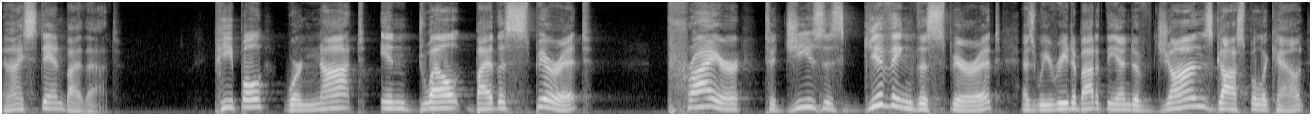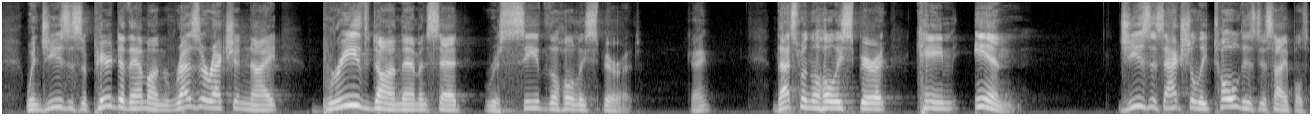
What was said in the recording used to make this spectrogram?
And I stand by that. People were not indwelt by the Spirit prior to Jesus giving the Spirit, as we read about at the end of John's gospel account, when Jesus appeared to them on resurrection night, breathed on them, and said, Receive the Holy Spirit. Okay? That's when the Holy Spirit came in. Jesus actually told his disciples,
